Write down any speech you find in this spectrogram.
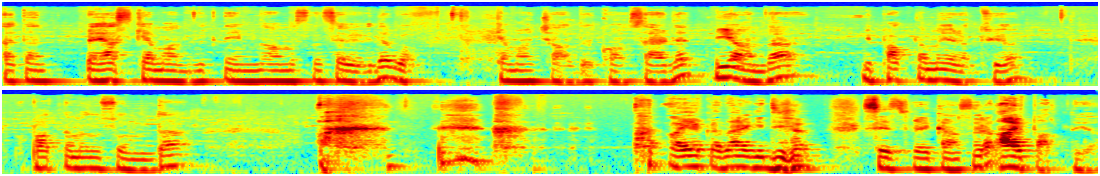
Zaten Beyaz Keman nickname'ini almasının sebebi de bu. Keman çaldığı konserde bir anda bir patlama yaratıyor. Bu patlamanın sonunda Ay'a kadar gidiyor ses frekansları. Ay patlıyor.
